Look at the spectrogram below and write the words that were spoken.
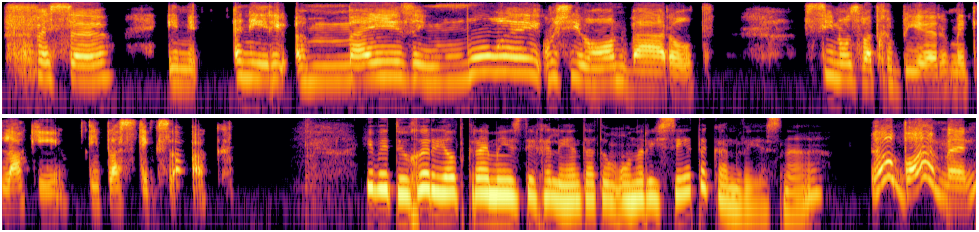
visse en in hierdie amazing mooi oseaan wêreld sien ons wat gebeur met Lucky, die plastieksak. Jy weet hoe gereeld kry mense die geleentheid om onder die see te kan wees, né? Ja, baie min,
